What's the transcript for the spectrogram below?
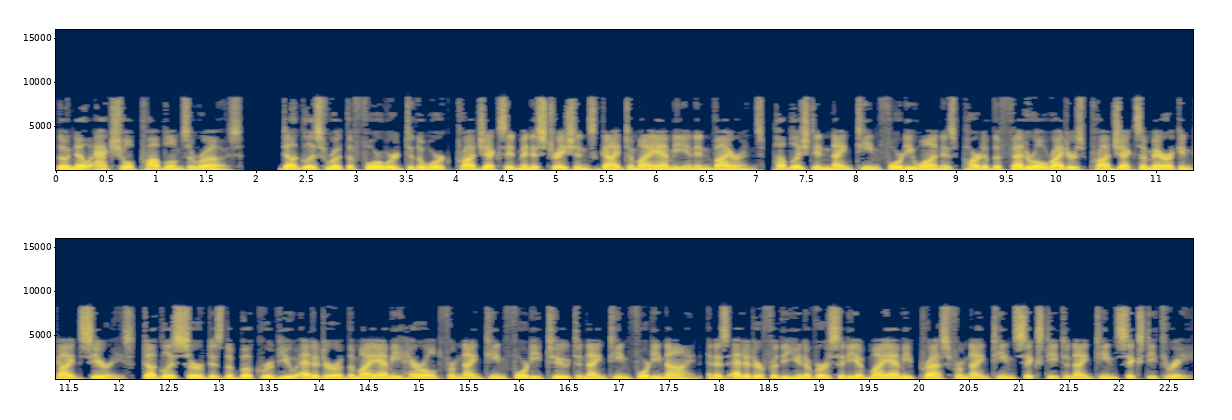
though no actual problems arose. Douglas wrote the foreword to the Work Projects Administration's Guide to Miami and Environs, published in 1941 as part of the Federal Writers Project's American Guide series. Douglas served as the book review editor of the Miami Herald from 1942 to 1949, and as editor for the University of Miami Press from 1960 to 1963.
